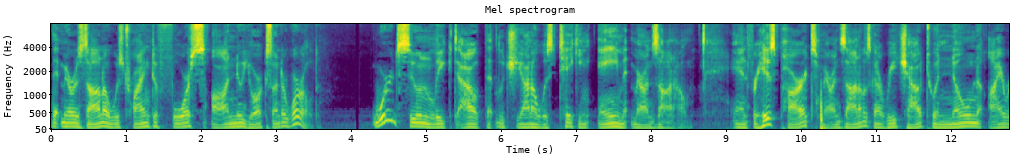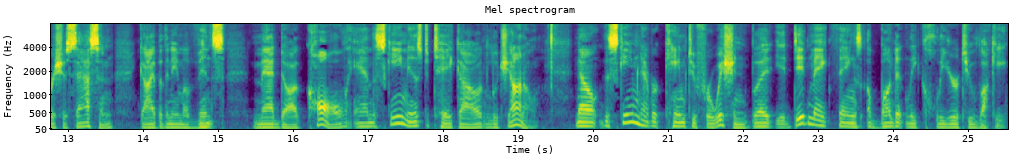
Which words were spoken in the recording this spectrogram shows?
that Maranzano was trying to force on New York's underworld. Word soon leaked out that Luciano was taking aim at Maranzano. And for his part, Maranzano is going to reach out to a known Irish assassin, guy by the name of Vince Mad Dog Coll, and the scheme is to take out Luciano. Now, the scheme never came to fruition, but it did make things abundantly clear to Lucky.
